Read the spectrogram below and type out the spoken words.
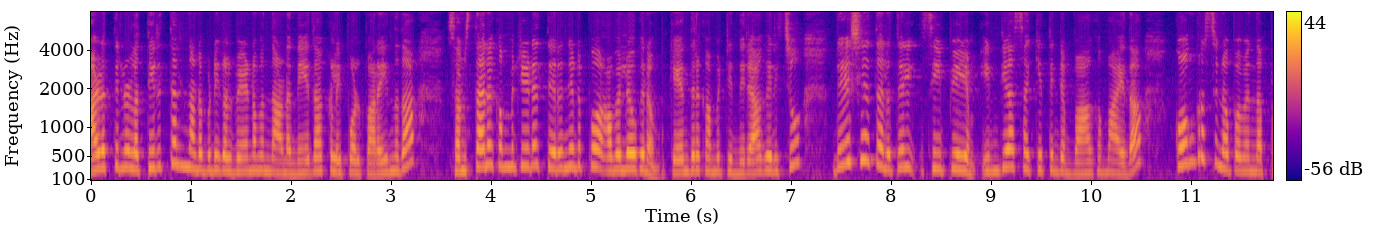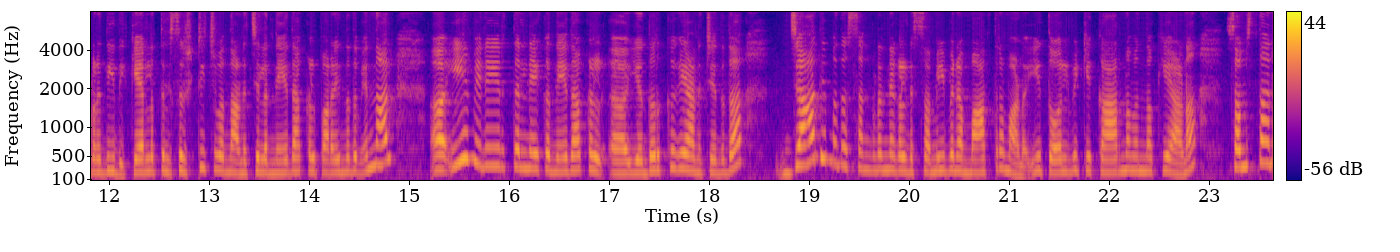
ആഴത്തിലുള്ള തിരുത്തൽ നടപടികൾ വേണമെന്നാണ് നേതാക്കൾ ഇപ്പോൾ പറയുന്നത് സംസ്ഥാന കമ്മിറ്റിയുടെ തിരഞ്ഞെടുപ്പ് അവലോകനം കേന്ദ്ര കമ്മിറ്റി നിരാകരിച്ചു. ദേശീയ തലത്തിൽ C P I M India സഖ്യത്തിന്റെ ഭാഗമായത് കോൺഗ്രസിനൊപ്പം എന്ന പ്രതീതി കേരളത്തിൽ സൃഷ്ടിച്ചുവെന്നാണ് ചില നേതാക്കൾ പറയുന്നത്. എന്നാൽ ഈ വിലയിരുത്തലിനെയൊക്കെ നേതാക്കൾ എതിർക്കുകയാണ് ചെയ്തത്. ജാതിമത സംഘടനകളുടെ സമീപനം മാത്രമാണ് ഈ തോൽവിക്ക് കാരണമെന്നൊക്കെയാണ് സംസ്ഥാന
